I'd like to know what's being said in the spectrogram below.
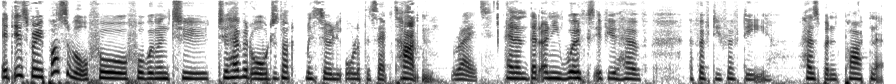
it is very possible for for women to to have it all, just not necessarily all at the same time. Right. And that only works if you have a 50-50 husband partner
